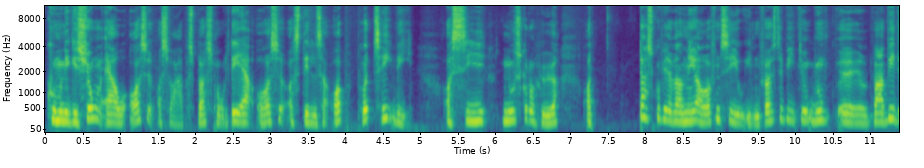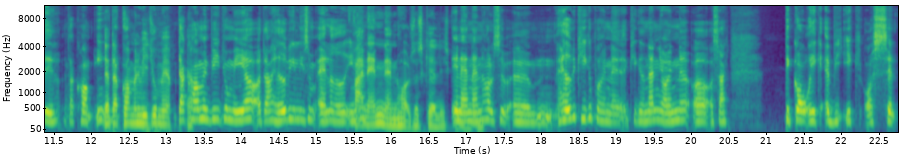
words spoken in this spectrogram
kommunikation er jo også at svare på spørgsmål. Det er også at stille sig op på tv og sige, nu skal du høre. Og der skulle vi have været mere offensiv i den første video. Nu øh, var vi det. Der kom en. Ja, der kom en video mere. Der kom en video mere, og der havde vi ligesom allerede... Inden, en anden anholdelse, skal jeg lige En anden anholdelse. Øh, havde vi kigget på hende, kigget hinanden i øjnene og, og sagt, det går ikke, at vi ikke os selv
